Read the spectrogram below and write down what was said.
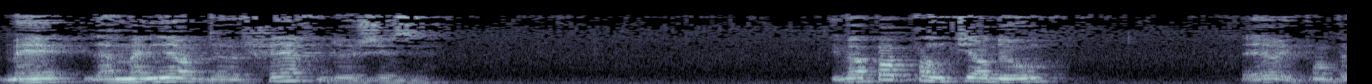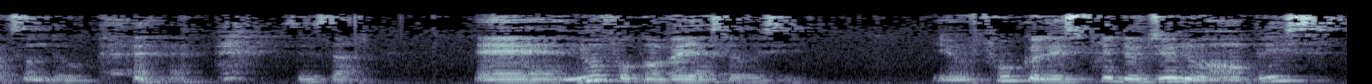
mais la manière de faire de Jésus. Il ne va pas prendre Pierre de haut. D'ailleurs, il prend personne de haut. c'est ça. Et nous, il faut qu'on veille à ça aussi. Il faut que l'Esprit de Dieu nous remplisse,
